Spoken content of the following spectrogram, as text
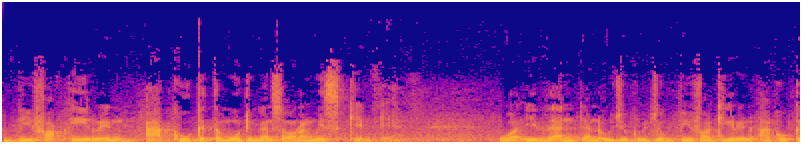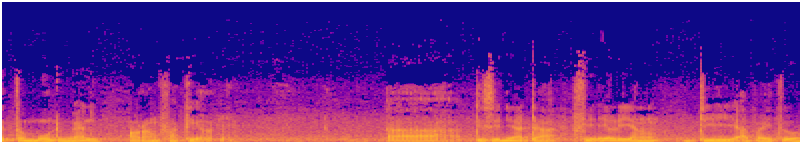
bifakirin aku ketemu dengan seorang miskin ya. Wa idzan dan ujuk-ujuk bifakirin aku ketemu dengan orang fakir ya. Uh, di sini ada fiil yang di apa itu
